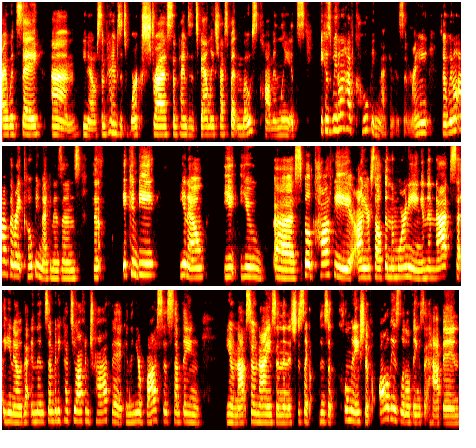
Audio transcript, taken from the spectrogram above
I would say. Um, you know, sometimes it's work stress, sometimes it's family stress, but most commonly it's because we don't have coping mechanism, right? So if we don't have the right coping mechanisms, then it can be, you know, you you uh, spilled coffee on yourself in the morning, and then that's you know that, and then somebody cuts you off in traffic, and then your boss says something, you know, not so nice, and then it's just like there's a culmination of all these little things that happen.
